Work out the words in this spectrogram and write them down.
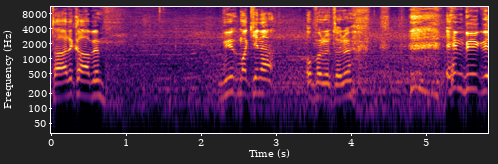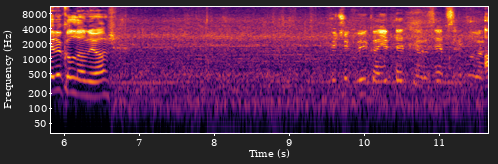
Tarık abim büyük makine operatörü en büyükleri kullanıyor. Küçük büyük ayırt etmiyoruz. Hepsini kullanıyoruz.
